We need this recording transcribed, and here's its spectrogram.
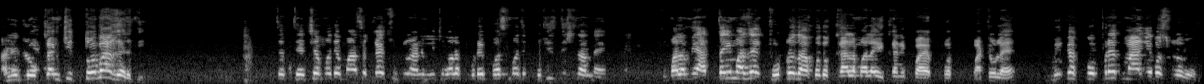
आणि लोकांची तोबा गर्दी. तर त्याच्यामध्ये माझं काय चुकलं आणि मी तुम्हाला पुढे बसमध्ये कधीच दिसणार नाही. तुम्हाला मी आत्ताही माझा एक फोटो दाखवतो. काल मला एकाने पाठवलाय. मी एका कोपऱ्यात मागे बसलेलो होतो.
